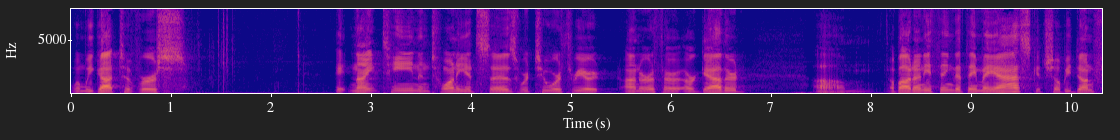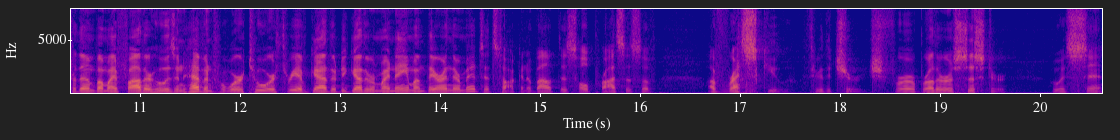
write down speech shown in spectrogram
when we got to verse 19 and 20, it says, Where two or three on earth are, are gathered, um, about anything that they may ask, it shall be done for them by my Father who is in heaven. For where two or three have gathered together in my name, I'm there in their midst. It's talking about this whole process of, of rescue through the church for a brother or sister who has sinned.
